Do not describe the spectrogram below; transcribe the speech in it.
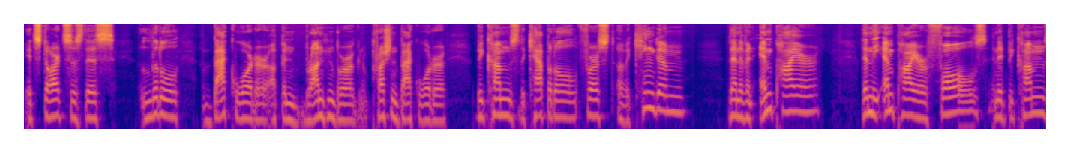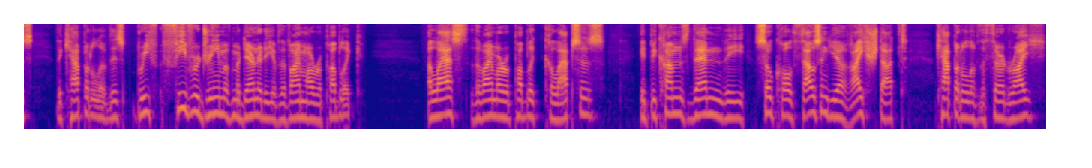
It starts as this little backwater up in Brandenburg, Prussian backwater, becomes the capital first of a kingdom, then of an empire. Then the empire falls and it becomes the capital of this brief fever dream of modernity of the Weimar Republic. Alas, the Weimar Republic collapses. It becomes then the so called thousand year Reichsstadt, capital of the Third Reich.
